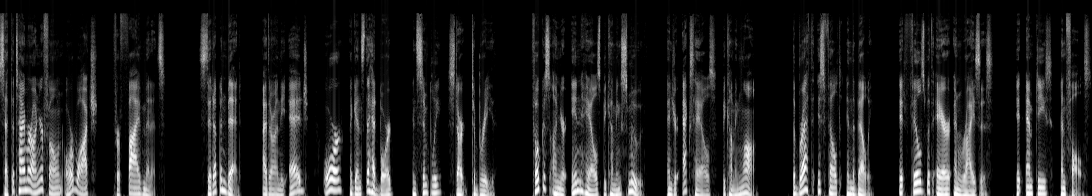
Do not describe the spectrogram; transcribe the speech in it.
Set the timer on your phone or watch for five minutes. Sit up in bed, either on the edge or against the headboard, and simply start to breathe. Focus on your inhales becoming smooth and your exhales becoming long. The breath is felt in the belly. It fills with air and rises. It empties and falls.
